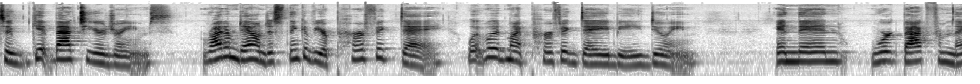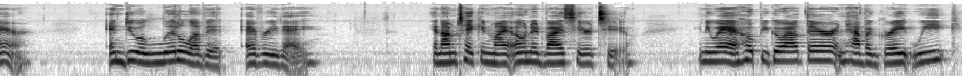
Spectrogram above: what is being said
to get back to your dreams. Write them down. Just think of your perfect day. What would my perfect day be doing? And then work back from there and do a little of it every day. And I'm taking my own advice here too. Anyway, I hope you go out there and have a great week.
